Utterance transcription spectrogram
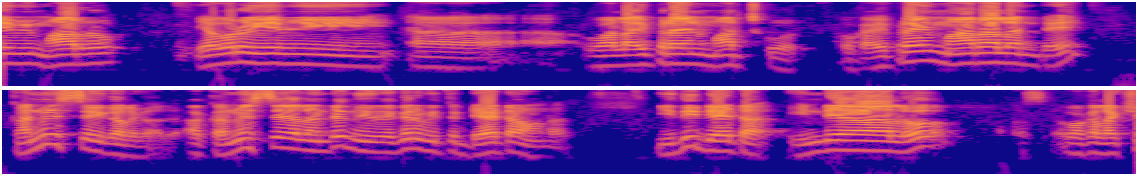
ఏమి మారరు ఎవరు ఏమి వాళ్ళ అభిప్రాయాలు మార్చుకోరు. ఒక అభిప్రాయం మారాలంటే కన్విన్స్ చేయగలగాలి. ఆ కన్విన్స్ చేయాలంటే నీ దగ్గర విత్ డేటా ఉండాలి. ఇది డేటా. ఇండియాలో ఒక లక్ష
